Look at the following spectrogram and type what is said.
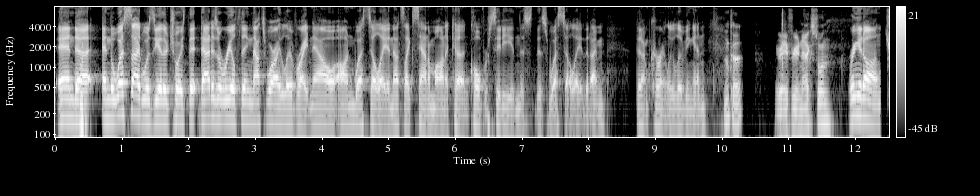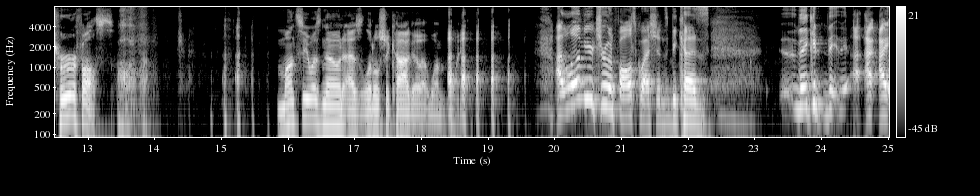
And uh, and the West Side was the other choice. That that is a real thing. That's where I live right now on West LA, and that's like Santa Monica and Culver City and this this West LA that I'm that I'm currently living in. Okay. You ready for your next one? Bring it on. True or false? Muncie was known as Little Chicago at one point. I love your true and false questions because they could. They, I, I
